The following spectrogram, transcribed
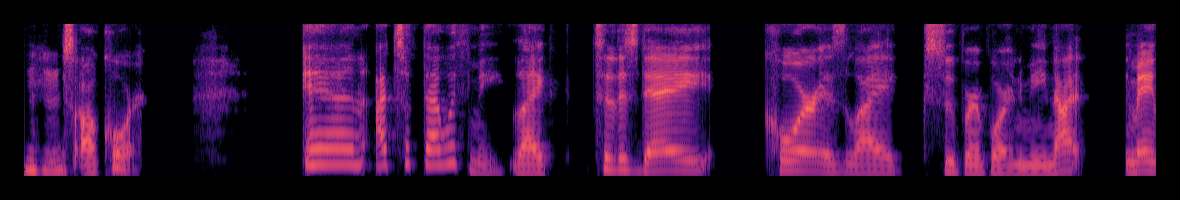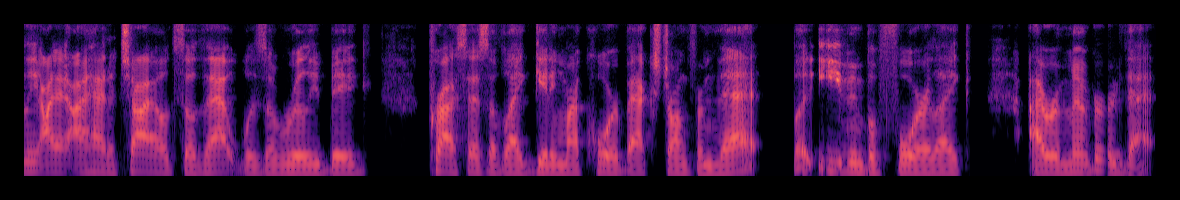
Mm-hmm. It's all core. And I took that with me. Like to this day, core is like super important to me. Not mainly I, I had a child, so that was a really big process of like getting my core back strong from that. But even before, like I remember that.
